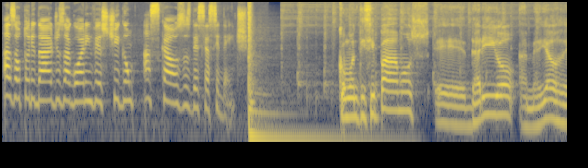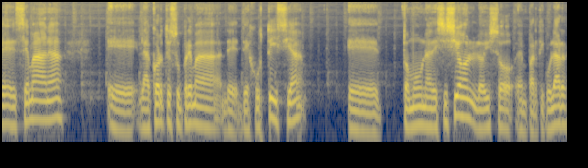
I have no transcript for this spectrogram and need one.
As autoridades agora investigam as causas desse acidente. Como anticipábamos, eh, Darío, a mediados de semana, eh, la Corte Suprema de, Justicia eh, tomó una decisión, lo hizo en particular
